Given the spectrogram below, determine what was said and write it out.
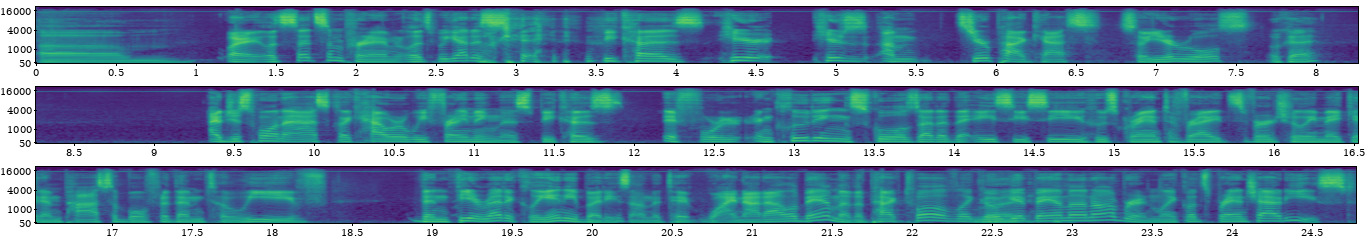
Um, All right, let's set some parameters. Let's. We got to okay. because here, here's um, it's your podcast, so your rules. okay. I just want to ask, like, how are we framing this? Because if we're including schools out of the ACC whose grant of rights virtually make it impossible for them to leave, then theoretically anybody's on the table. Why not Alabama, the Pac-12? Like, go Right. get Bama and Auburn. Like, let's branch out east.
